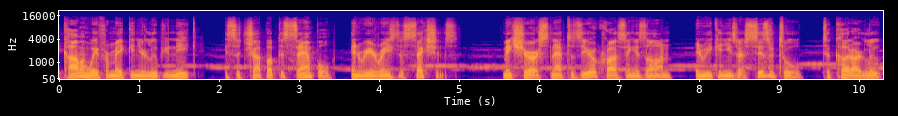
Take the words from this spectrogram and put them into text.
A common way for making your loop unique is to chop up the sample and rearrange the sections. Make sure our snap to zero crossing is on and we can use our scissor tool to cut our loop.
